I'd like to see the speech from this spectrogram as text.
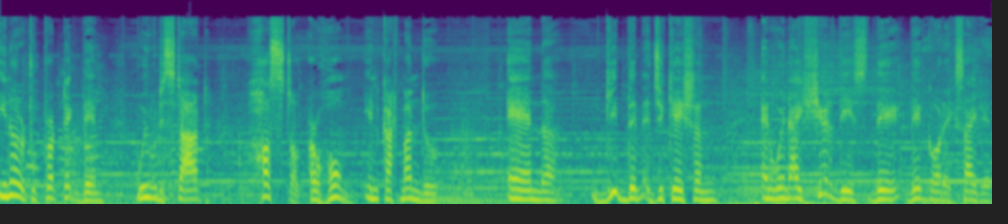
in order to protect them, we would start hostel or home in Kathmandu and uh, give them education. And when I shared this, they, they got excited.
